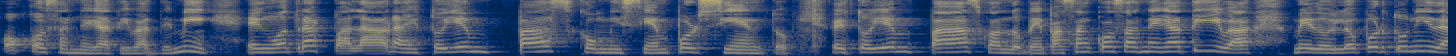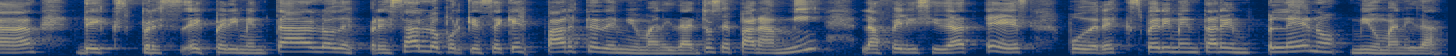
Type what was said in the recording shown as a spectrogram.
o cosas negativas de mí. En palabras, estoy en paz con mi 100%. Estoy en paz cuando me pasan cosas negativas, me doy la oportunidad de experimentarlo, de expresarlo, porque sé que es parte de mi humanidad. Entonces, para mí, la felicidad es poder experimentar en pleno mi humanidad.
